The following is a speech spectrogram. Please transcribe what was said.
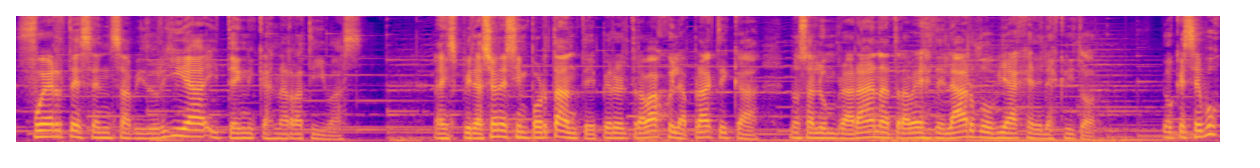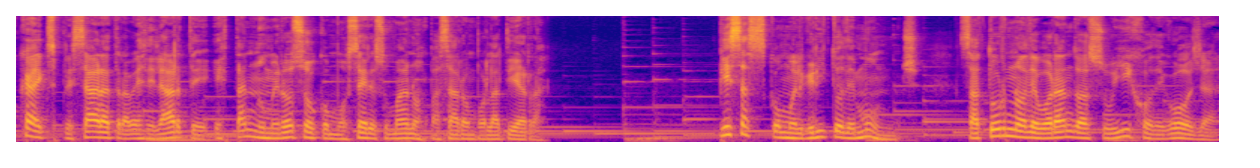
fuertes en sabiduría y técnicas narrativas. La inspiración es importante, pero el trabajo y la práctica nos alumbrarán a través del arduo viaje del escritor. Lo que se busca expresar a través del arte es tan numeroso como seres humanos pasaron por la Tierra. Piezas como el grito de Munch, Saturno devorando a su hijo de Goya,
